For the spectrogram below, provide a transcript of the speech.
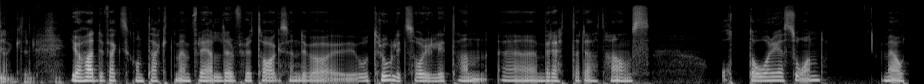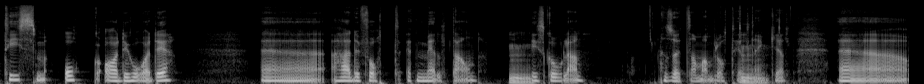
individer. Liksom. Jag hade faktiskt kontakt med en förälder för ett tag sedan. Det var otroligt sorgligt. Han eh, berättade att hans åttaåriga son med autism och ADHD eh, hade fått ett meltdown Mm. i skolan. Alltså ett sammanbrott helt Mm. enkelt. Eh,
